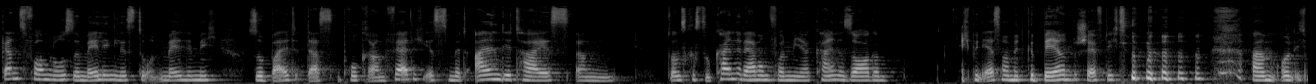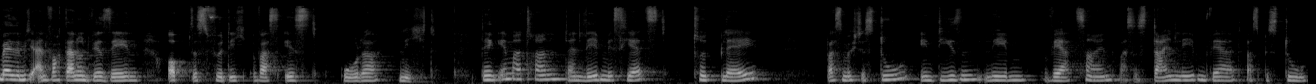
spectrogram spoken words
ganz formlose Mailingliste und melde mich, sobald das Programm fertig ist mit allen Details. Ähm, sonst kriegst du keine Werbung von mir, keine Sorge. Ich bin erstmal mit Gebären beschäftigt ähm, und ich melde mich einfach dann und wir sehen, ob das für dich was ist oder nicht. Denk immer dran, dein Leben ist jetzt. Drück Play. Was möchtest du in diesem Leben wert sein? Was ist dein Leben wert? Was bist du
